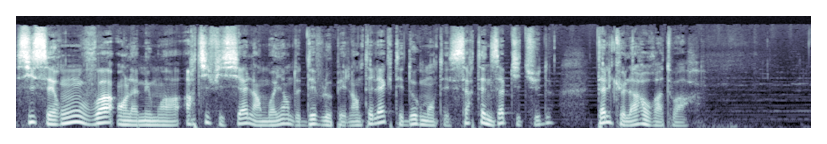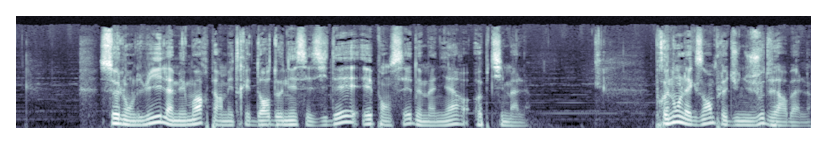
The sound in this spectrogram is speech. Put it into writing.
Cicéron voit en la mémoire artificielle un moyen de développer l'intellect et d'augmenter certaines aptitudes, telles que l'art oratoire. Selon lui, la mémoire permettrait d'ordonner ses idées et penser de manière optimale. Prenons l'exemple d'une joute verbale.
